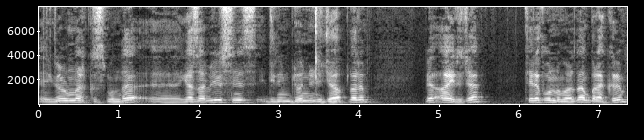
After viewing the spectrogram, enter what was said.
e, yorumlar kısmında e, yazabilirsiniz. Dilim döndüğünce cevaplarım. Ve ayrıca telefon numaradan bırakırım.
